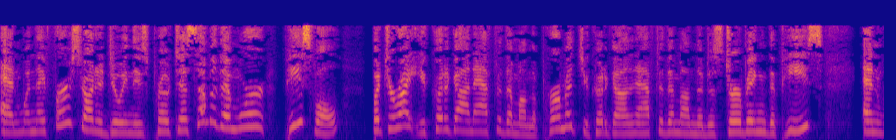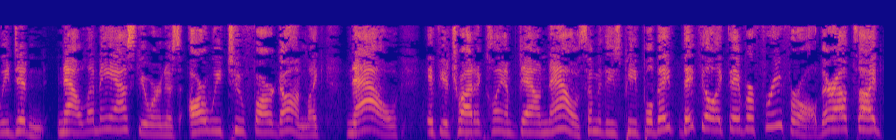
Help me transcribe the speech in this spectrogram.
And when they first started doing these protests, some of them were peaceful, but you're right. You could have gone after them on the permits. You could have gone after them on the disturbing the peace and we didn't. Now, let me ask you, Ernest, are we too far gone? Like now, if you try to clamp down now, some of these people, they, they feel like they have a free for all. They're outside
